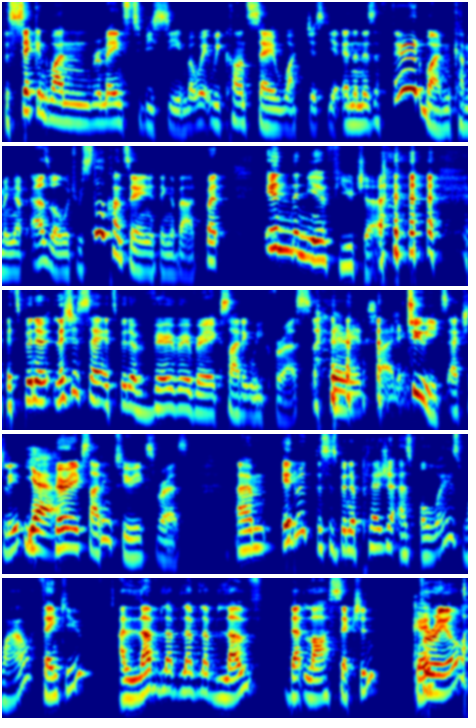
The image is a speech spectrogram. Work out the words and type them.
The second one remains to be seen, but we, we can't say what just yet. And then there's a third one coming up as well, which we still can't say anything about. But in the near future, it's been a, let's just say it's been a very, very, very exciting week for us. Very exciting. two weeks, actually. Yeah. Very exciting two weeks for us. Um, Edward, this has been a pleasure as always. Wow. Thank you. I love, love, love, love, love that last section. Good. For real.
